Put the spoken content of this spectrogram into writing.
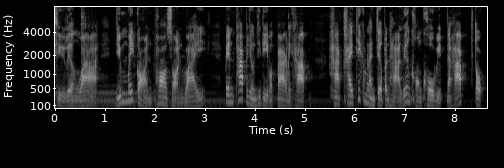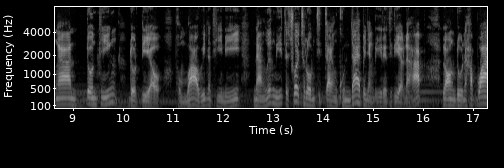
ชื่อเรื่องว่า ยิ้มไว้ก่อนพ่อสอนไว้ เป็นภาพยนตร์ที่ดีมากๆเลยครับ หากใครที่กำลังเจอปัญหาเรื่องของโควิดนะครับ ตกงาน โดนทิ้ง โดดเดี่ยว ผมว่าวินาทีนี้ หนังเรื่องนี้จะช่วยชโลมจิตใจของคุณได้เป็นอย่างดีเลยทีเดียวนะครับ ลองดูนะครับว่า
